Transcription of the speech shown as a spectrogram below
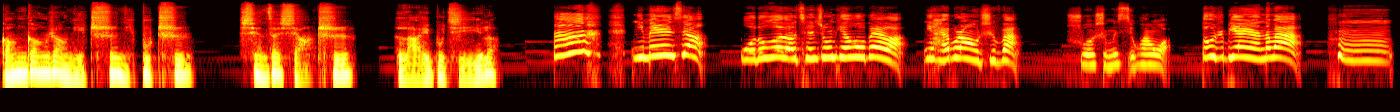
刚刚让你吃你不吃。现在想吃，来不及了。啊！你没人性！我都饿到前胸贴后背了，你还不让我吃饭？说什么喜欢我，都是骗人的吧？哼！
